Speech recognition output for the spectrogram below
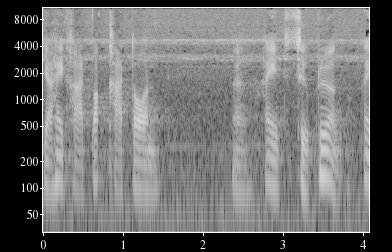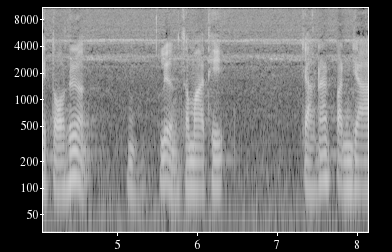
อย่าให้ขาดวักขาดตอนให้สืบเรื่องให้ต่อเนื่องเรื่องสมาธิ จากนั้นปัญญา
